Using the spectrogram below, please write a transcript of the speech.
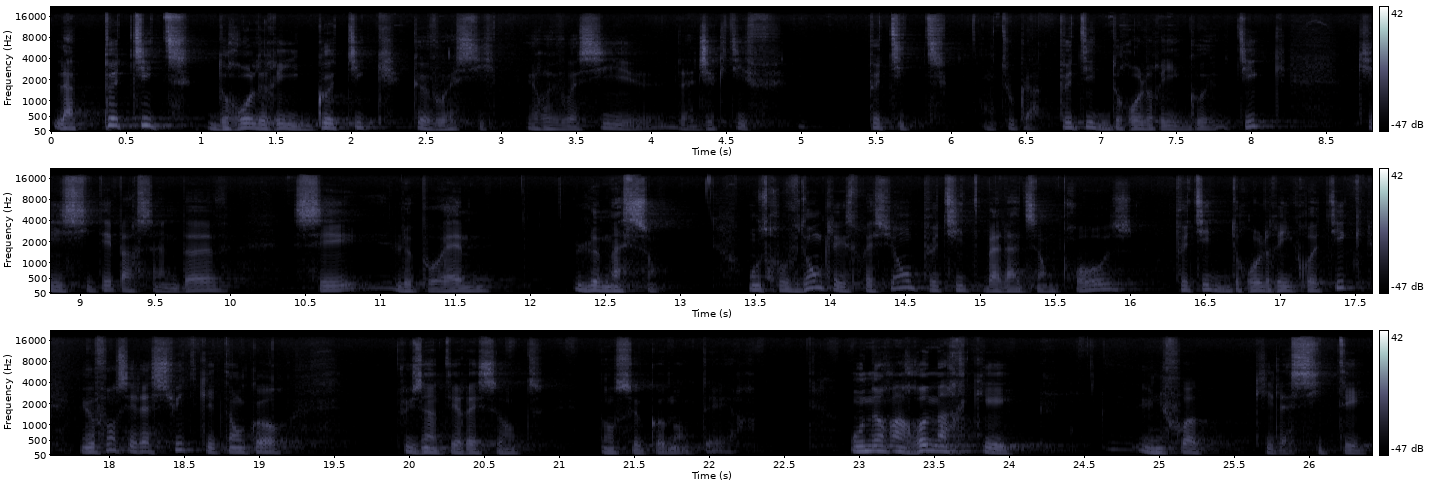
la petite drôlerie gothique que voici. Et revoici euh, l'adjectif, petite, en tout cas, petite drôlerie gothique qui est citée par Sainte-Beuve, c'est le poème Le maçon. On trouve donc l'expression petite balades en prose, petite drôlerie gothique, mais au fond c'est la suite qui est encore plus intéressante dans ce commentaire. On aura remarqué, une fois qu'il a cité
